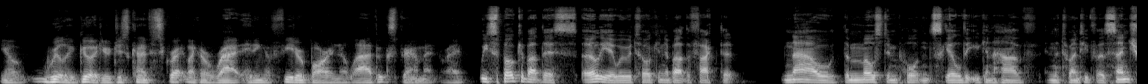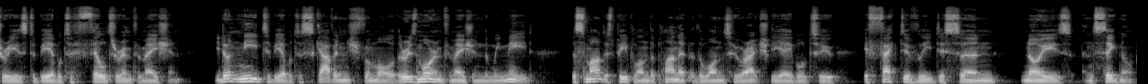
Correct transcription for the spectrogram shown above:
you know, really good. You're just kind of scra- like a rat hitting a feeder bar in a lab experiment, right? We spoke about this earlier. We were talking about the fact that now the most important skill that you can have in the 21st century is to be able to filter information. You don't need to be able to scavenge for more. There is more information than we need. The smartest people on the planet are the ones who are actually able to effectively discern noise and signal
